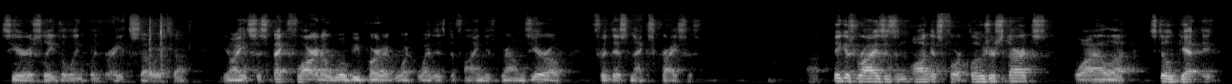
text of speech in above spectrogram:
seriously delinquent rates. So it's, uh, you know, I suspect Florida will be part of what, what is defined as ground zero for this next crisis. Uh, biggest rises in August foreclosure starts, while uh, still get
